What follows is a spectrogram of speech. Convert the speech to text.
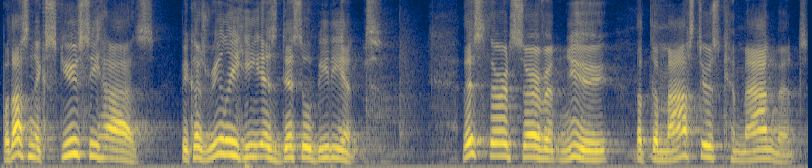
But that's an excuse he has because really he is disobedient. This third servant knew that the master's commandment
